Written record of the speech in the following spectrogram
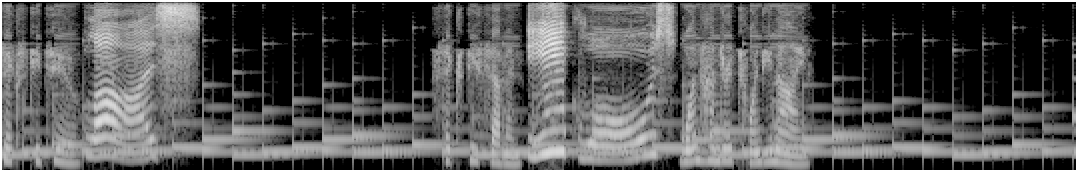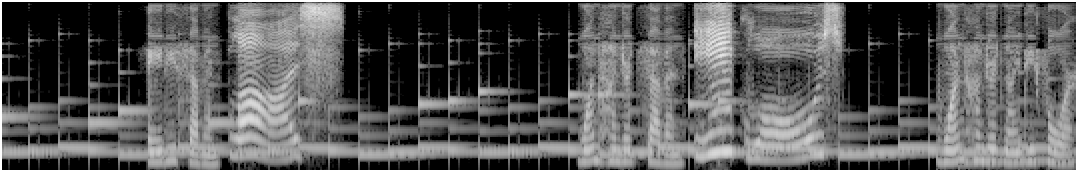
62 plus 67 equals 129 87 plus 107 equals 194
